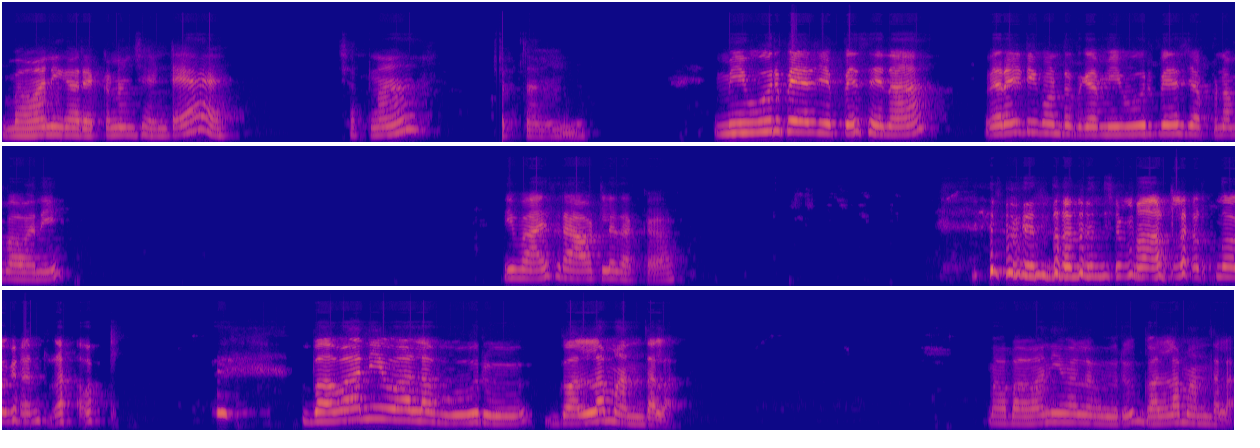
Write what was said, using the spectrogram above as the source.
భవానీ గారు ఎక్కడి నుంచి అంటే చెప్పనా? చెప్తాను మీ ఊరి పేరు చెప్పేసేనా? వెరైటీగా ఉంటుందిగా మీ ఊరి పేరు చెప్పనా భవానీ? నీ వాయిస్ రావట్లేదు అక్క. నువ్వు ఇంత నుంచి మాట్లాడుతున్నావు కానీ రావట్లేదు. భవానీ వాళ్ళ ఊరు గొల్లమందల. మా భవానీ వాళ్ళ ఊరు గొల్లమందల.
